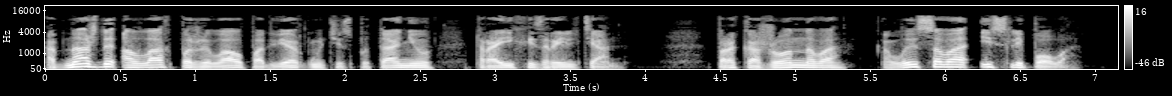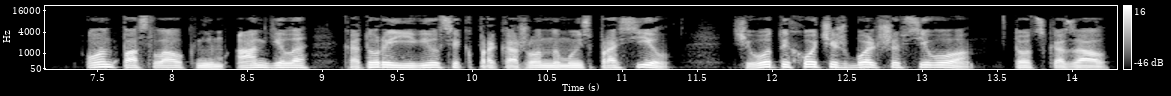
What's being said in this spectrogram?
Однажды Аллах пожелал подвергнуть испытанию троих израильтян — прокаженного, лысого и слепого. Он послал к ним ангела, который явился к прокаженному и спросил, «Чего ты хочешь больше всего?» Тот сказал,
